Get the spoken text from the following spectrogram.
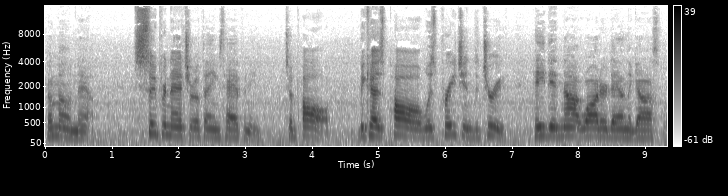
Come on now. Supernatural things happening to Paul because Paul was preaching the truth. He did not water down the gospel.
